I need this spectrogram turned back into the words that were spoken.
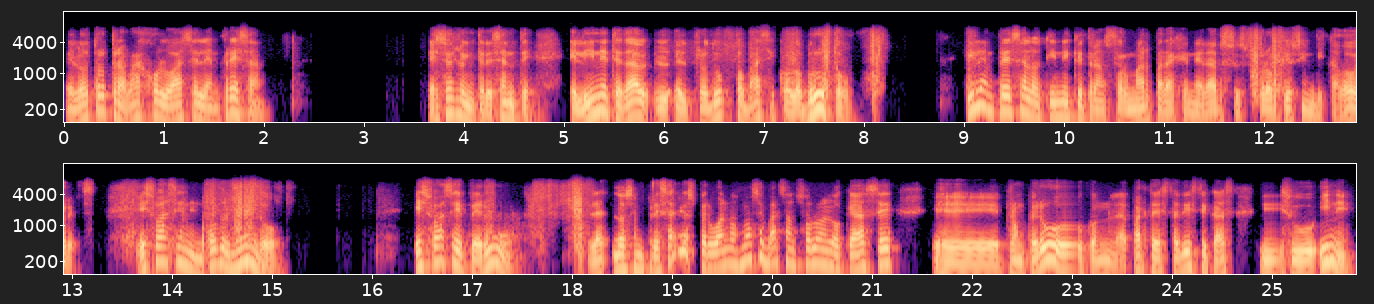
El otro trabajo lo hace la empresa. Eso es lo interesante. El INE te da el producto básico, lo bruto, y la empresa lo tiene que transformar para generar sus propios indicadores. Eso hacen en todo el mundo. Eso hace Perú. Los empresarios peruanos no se basan solo en lo que hace eh, PromPerú con la parte de estadísticas y su INE.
